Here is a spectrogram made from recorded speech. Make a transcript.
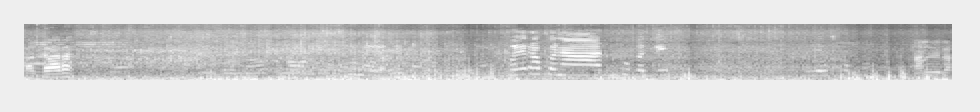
పక్కరా పోయిరా నలుగురా?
